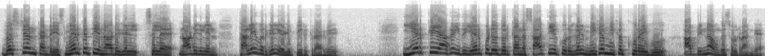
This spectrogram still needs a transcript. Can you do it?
வெஸ்டர்ன் கண்ட்ரிஸ் மேற்கத்திய நாடுகள் சில நாடுகளின் தலைவர்கள் எழுப்பியிருக்கிறார்கள். இயற்கையாக இது ஏற்படுவதற்கான சாத்தியக்கூறுகள் மிக மிக குறைவு அப்படின்னு அவங்க சொல்றாங்க.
